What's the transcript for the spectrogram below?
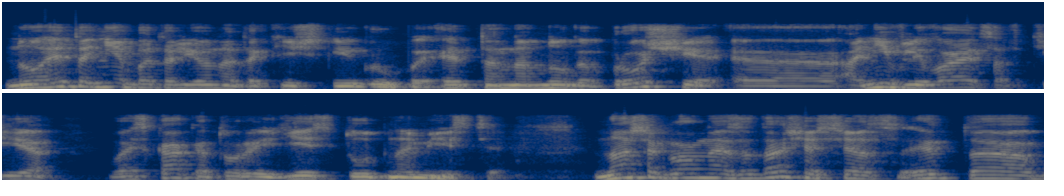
Но это не батальонно-тактические группы. Это намного проще. Э, они вливаются в те войска, которые есть тут на месте. Наша главная задача сейчас – это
